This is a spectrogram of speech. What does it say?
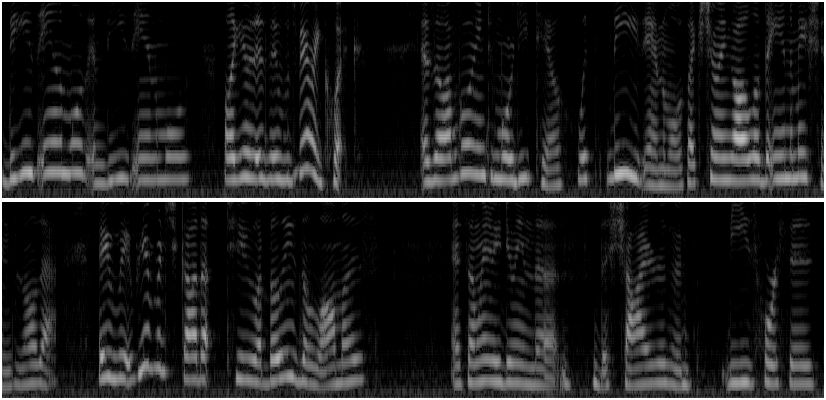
these animals and these animals, but like it was, it was very quick. And so I'm going into more detail with these animals, like showing all of the animations and all that. We, pretty much got up to, I believe, the llamas. And so I'm going to be doing the the shires or these horses.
